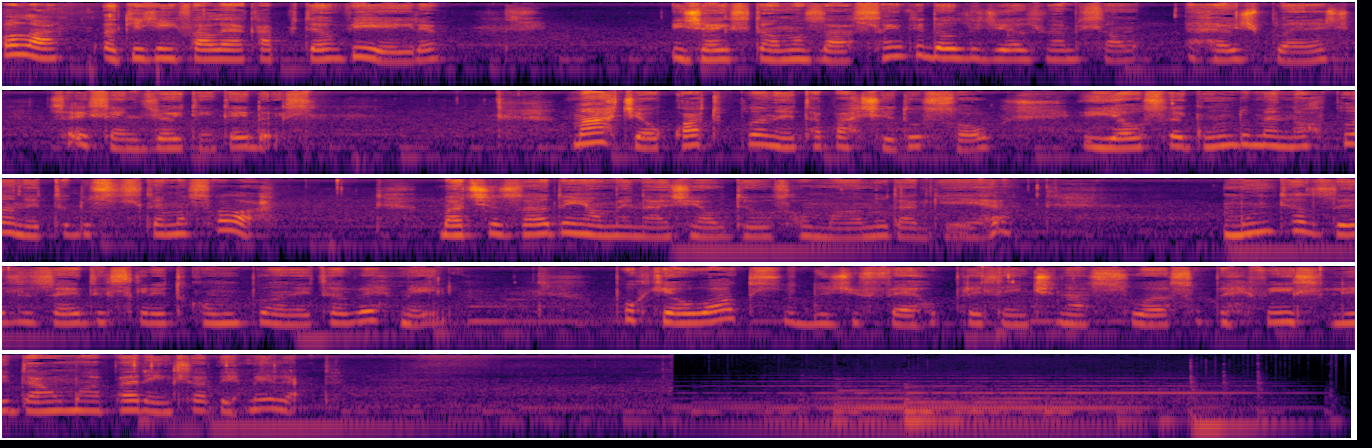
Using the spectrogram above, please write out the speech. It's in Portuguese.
Olá, aqui quem fala é a Capitã Vieira e já estamos há 112 dias na missão Red Planet 682. Marte é o quarto planeta a partir do Sol e é o segundo menor planeta do Sistema Solar. Batizado em homenagem ao deus romano da guerra, muitas vezes é descrito como planeta vermelho, porque o óxido de ferro presente na sua superfície lhe dá uma aparência avermelhada.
